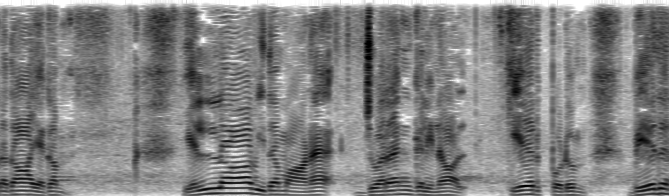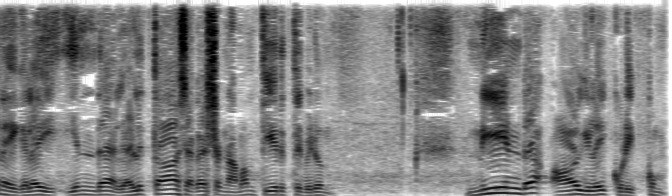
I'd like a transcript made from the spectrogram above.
பிரதாயகம். எல்லா விதமான ஜுவரங்களினால் ஏற்படும் வேதனைகளை இந்த லலிதா சகசநாமம் தீர்த்துவிடும். நீண்ட ஆயுளை குடிக்கும்.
